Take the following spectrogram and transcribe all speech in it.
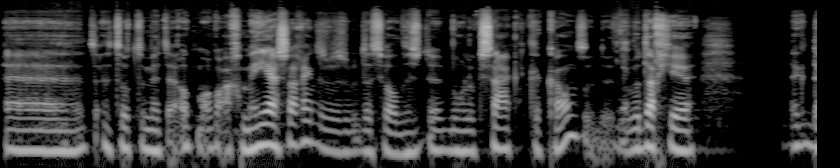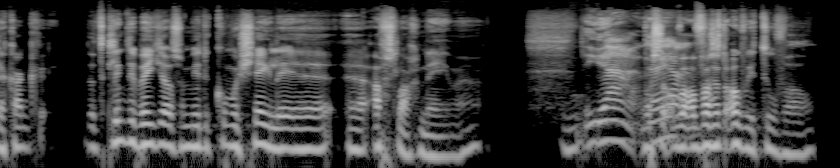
Uh, tot en met ook, ook Achmea zag ik. Dus dat is wel dus de behoorlijk zakelijke kant. Ja. Wat dacht je? Daar kan ik, dat klinkt een beetje als een meer de commerciële uh, afslag nemen. Ja, was, nou ja. Of was het ook weer toeval?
